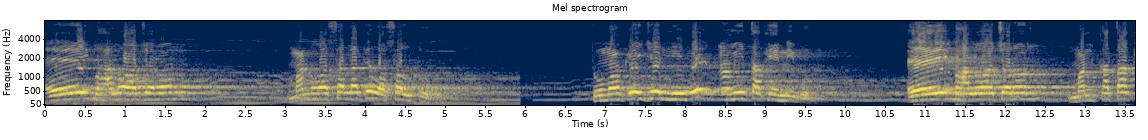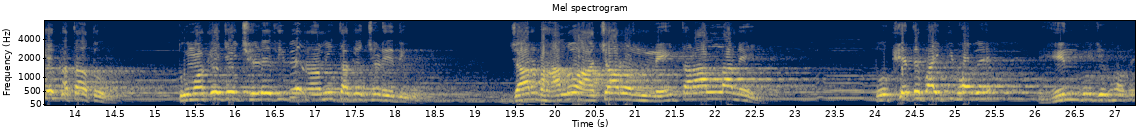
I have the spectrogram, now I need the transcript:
এই ভালো আচরণ মান ওয়াসাল্লাকে ওয়াসালতু তোমাকে যে নিবে, আমি তাকে নিব। এই ভালো আচরণ মান কাতাকে কাতাতো। তোমাকে যে ছেড়ে দিবে, আমি তাকে ছেড়ে দিব। যার ভালো আচরণ নেই, তার আল্লাহ নেই। তো খেতে পাই কীভাবে? হিন্দু যেভাবে,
